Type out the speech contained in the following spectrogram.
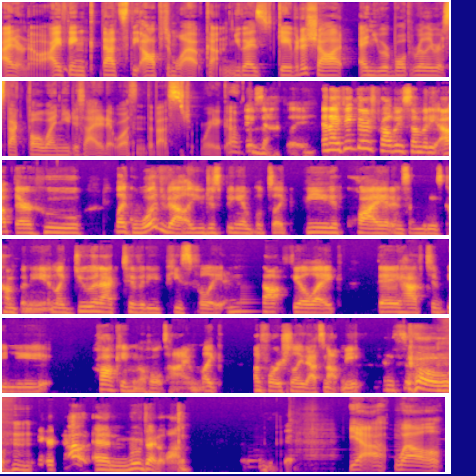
I don't know. I think that's the optimal outcome. You guys gave it a shot, and you were both really respectful when you decided it wasn't the best way to go. Exactly. And I think there's probably somebody out there who like would value just being able to like be quiet in somebody's company and like do an activity peacefully and not feel like they have to be talking the whole time. Like unfortunately that's not me. And so figured it out and moved right along. Yeah, well,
